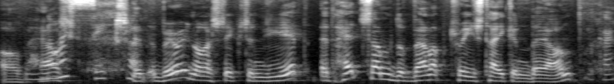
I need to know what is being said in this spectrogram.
of house. Nice section. A very nice section, yet it had some developed trees taken down. Okay.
